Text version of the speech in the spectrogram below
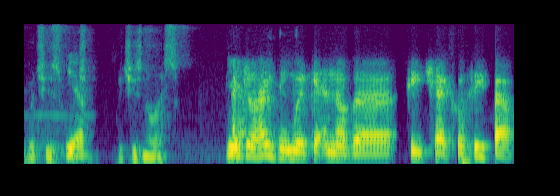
which is Yeah. which, which is nice. Yeah. And you're hoping we'll get another Soucek or Coufal.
